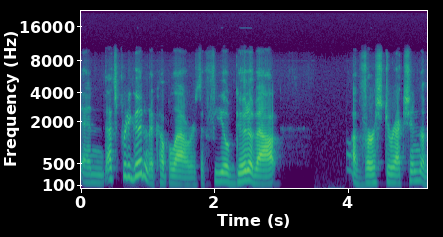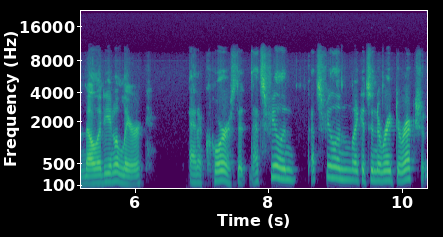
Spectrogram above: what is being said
and that's pretty good in a couple hours to feel good about a verse direction, a melody and a lyric, and a chorus that that's feeling that's feeling like it's in the right direction.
